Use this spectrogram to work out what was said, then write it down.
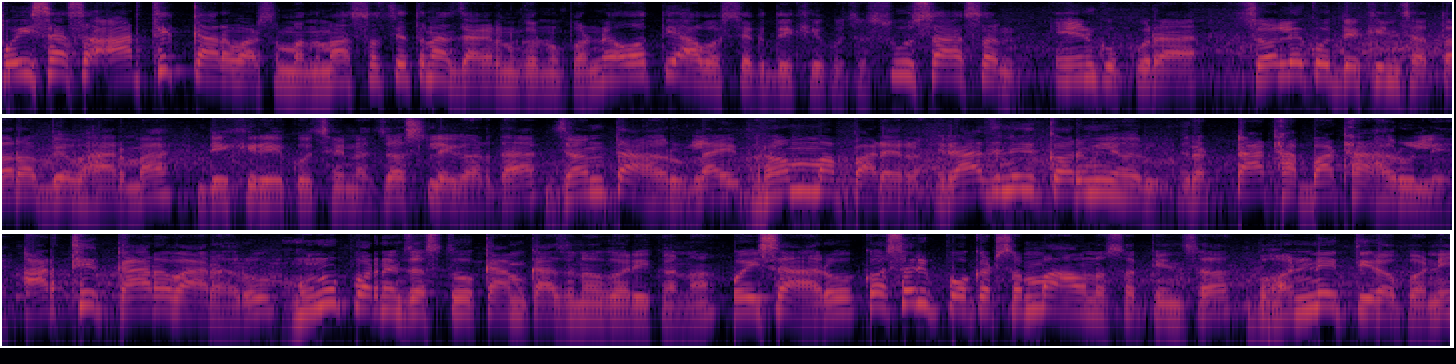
पैसा आर्थिक कारोबार सम्बन्धमा सचेतना जागरण गर्नुपर्ने अति आवश्यक देखिएको छ। सुशासन ऐनको कुरा चलेको देखिन्छ तर व्यवहारमा देखिरहेको छैन। जसले गर्दा जनताहरूलाई भ्रममा पारेर राजनीतिक कर्मीहरू र टाठा बाठाहरूले आर्थिक कारोबारहरू हुनुपर्ने जस्तो कामकाज नगरिकन पैसाहरू कसरी पोकेटसम्म आउन सकिन्छ भन्नेतिर पनि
